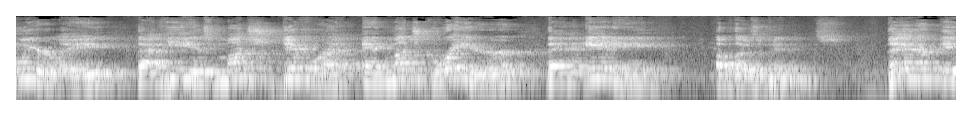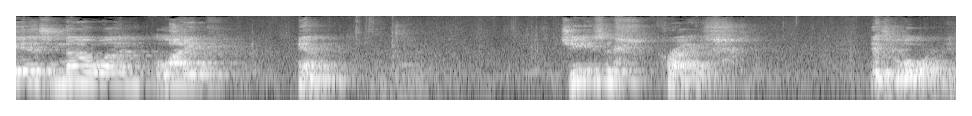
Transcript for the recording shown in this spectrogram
clearly that he is much different and much greater than any of those opinions. There is no one like him. Jesus Christ is Lord.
